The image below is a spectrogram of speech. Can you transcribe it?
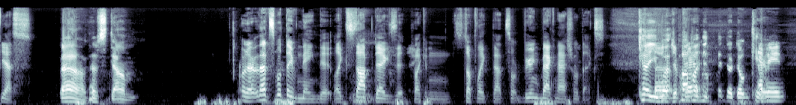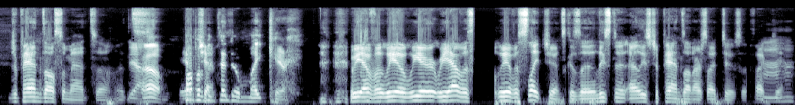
Yes. Oh, that's dumb. Whatever. That's what they've named it. Like stop exit, fucking stuff like that. Sort bring back national Dex. Tell you Uh, what, Japan- Papa Nintendo don't care. I mean, Japan's also mad, so it's- Yeah. oh, Papa. Nintendo might care. we have a, we have we are we have a we have a slight chance because uh, at least at least Japan's on our side too. So fuck yeah. Mhm.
